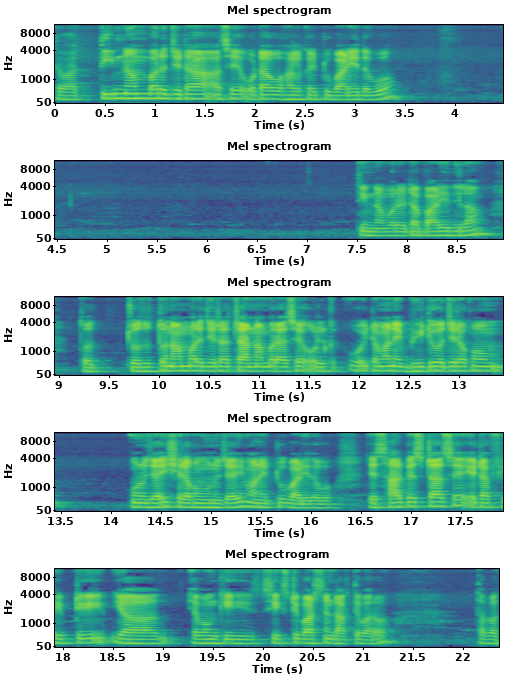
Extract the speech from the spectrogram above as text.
তো আর তিন নাম্বার যেটা আছে, ওটাও হালকা একটু বাড়িয়ে দেবো। তিন নম্বরে এটা বাড়িয়ে দিলাম। তো চতুর্থ নম্বরে যেটা চার নম্বরে আছে ওইটা মানে ভিডিও যেরকম অনুযায়ী, সেরকম অনুযায়ী মানে একটু বাড়িয়ে দেবো। যে সারফেসটা আছে, এটা ফিফটি ইয়া, এবং কি সিক্সটি পার্সেন্ট রাখতে পারো। তারপর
